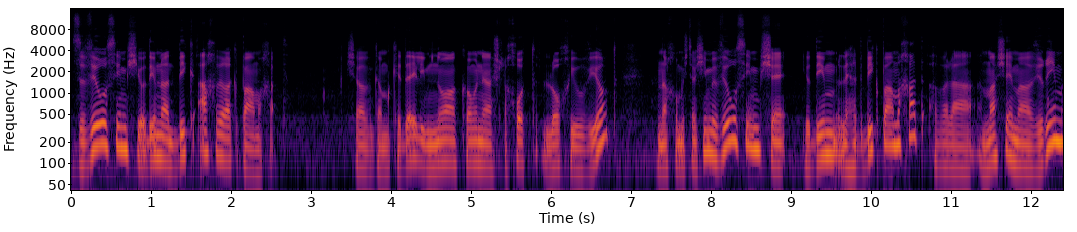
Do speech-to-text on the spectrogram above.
זה וירוסים שיודעים להדביק אך ורק פעם אחת. עכשיו, גם כדי למנוע כל מיני השלכות לא חיוביות, אנחנו משתמשים בווירוסים שיודעים להדביק פעם אחת, אבל מה שהם מעבירים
